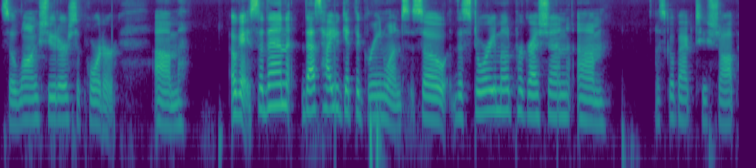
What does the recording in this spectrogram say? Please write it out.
So long shooter, supporter. Um, okay, so then that's how you get the green ones. So the story mode progression, um, Let's go back to shop.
